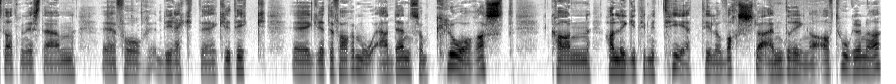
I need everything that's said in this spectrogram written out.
Statsministeren får direkte kritikk. Grete Faremo er den som klårest kan ha legitimitet til å varsle endringer av to grunner.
